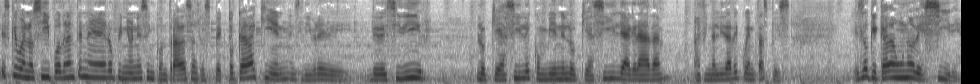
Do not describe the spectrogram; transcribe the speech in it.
es que bueno, sí, podrán tener opiniones encontradas al respecto. Cada quien es libre de, de decidir lo que así le conviene, lo que así le agrada. A finalidad de cuentas, pues es lo que cada uno decide.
